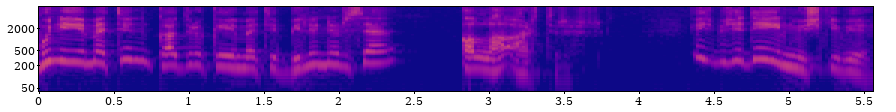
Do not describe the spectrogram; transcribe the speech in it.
Bu nimetin kadri kıymeti bilinirse Allah artırır. Hiçbir şey değilmiş gibi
